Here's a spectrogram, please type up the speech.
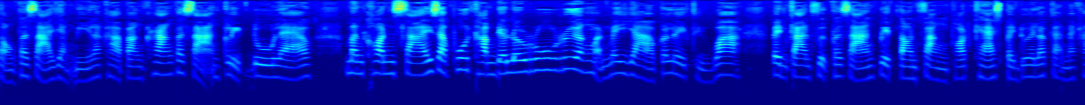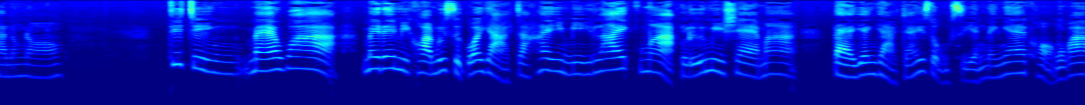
สองภาษาอย่างนี้ละค่ะ บางครั้งภาษาอังกฤษดูแล้ว มัน concise จะพูดคำเดียวแล้วรู้เรื่องมันไม่ยาวก็เลยถือว่าเป็นการฝึกภาษาอังกฤษตอนฟังพอดแคสต์ไปด้วยแล้วกันนะคะน้องๆ ที่จริงแม้ว่าไม่ได้มีความรู้สึกว่าอยากจะให้มีไลค์มากหรือมีแชร์มาก แต่ยังอยากจะให้ส่งเสียงในแง่ของว่า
